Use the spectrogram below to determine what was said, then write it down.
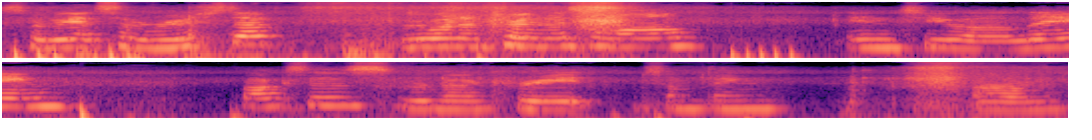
So we got some roost up. We want to turn this wall into uh, laying boxes. We're to create something. Um,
